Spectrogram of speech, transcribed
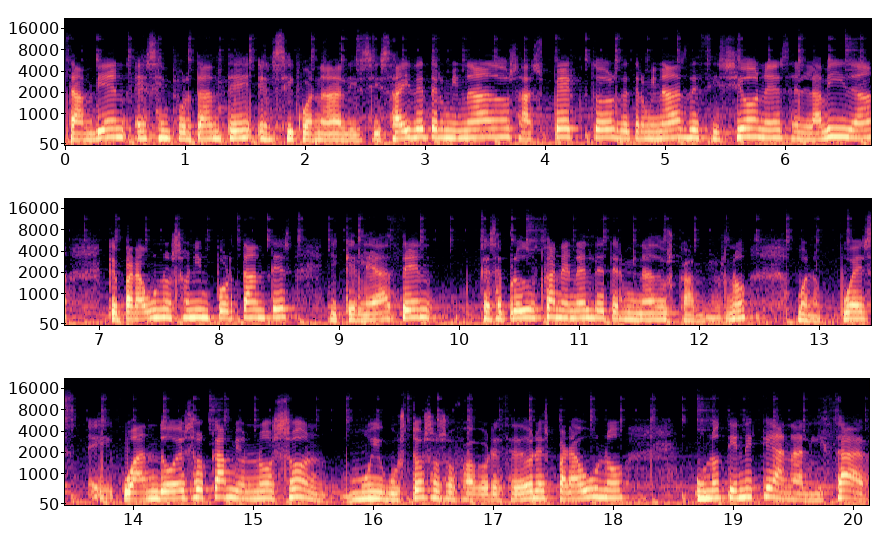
también es importante el psicoanálisis. Hay determinados aspectos, determinadas decisiones en la vida que para uno son importantes y que le hacen que se produzcan en él determinados cambios. ¿no? Bueno, pues eh, cuando esos cambios no son muy gustosos o favorecedores para uno, uno tiene que analizar,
